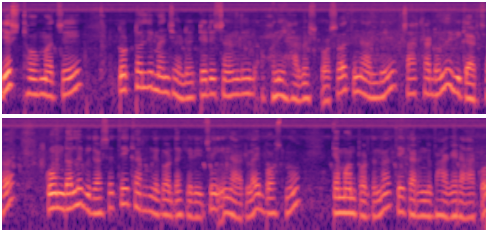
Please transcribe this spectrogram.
यस ठाउँमा चाहिँ टोटल्ली मान्छेहरूले ट्रेडिसनली हनी हार्भेस्ट गर्छ तिनीहरूले चाखा डल्लै बिगार्छ कोम डल्लै बिगार्छ त्यही कारणले गर्दाखेरि चाहिँ यिनीहरूलाई बस्नु त्यहाँ मन पर्दैन त्यही कारणले भागेर आएको।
